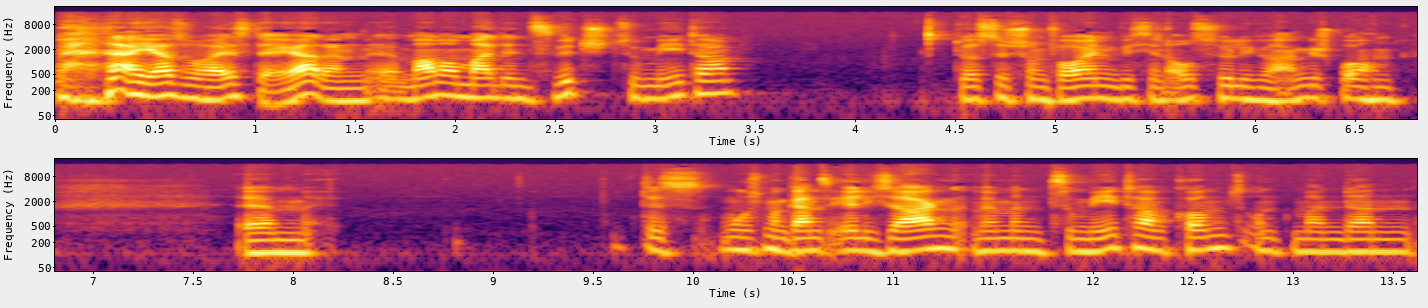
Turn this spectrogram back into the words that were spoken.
ja, so heißt er. Ja, dann äh, machen wir mal den Switch zu Meta. Du hast es schon vorhin ein bisschen ausführlicher angesprochen. Ähm, das muss man ganz ehrlich sagen, wenn man zu Meta kommt und man dann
